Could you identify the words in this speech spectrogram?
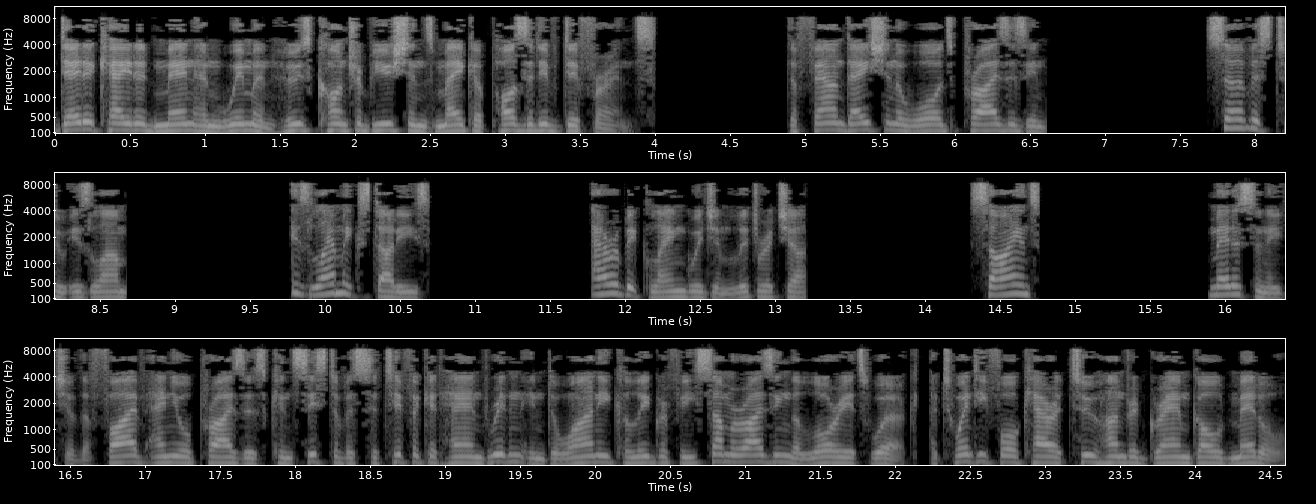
"...dedicated men and women whose contributions make a positive difference." The foundation awards prizes in Service to Islam Islamic Studies Arabic Language and Literature Science Medicine Each of the five annual prizes consist of a certificate handwritten in Diwani calligraphy summarizing the laureate's work, a 24-carat 200-gram gold medal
